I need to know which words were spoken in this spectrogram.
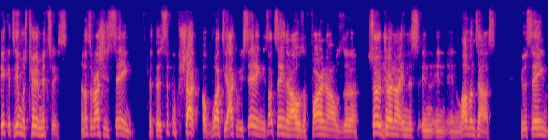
Iker to him was Torah mitzvahs. And that's what Rashi is saying, that the simple shot of what Yaakov is saying, he's not saying that I was a foreigner, I was a sojourner in this in, in, in Lavan's house. He was saying,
